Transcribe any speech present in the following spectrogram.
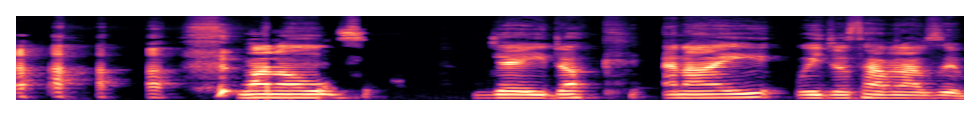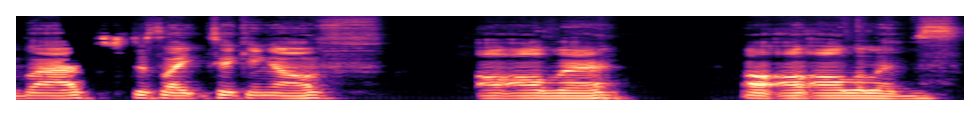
Ronald, J Duck, and I, we just have an absolute blast, just like ticking off all, all the all, all, all the libs.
